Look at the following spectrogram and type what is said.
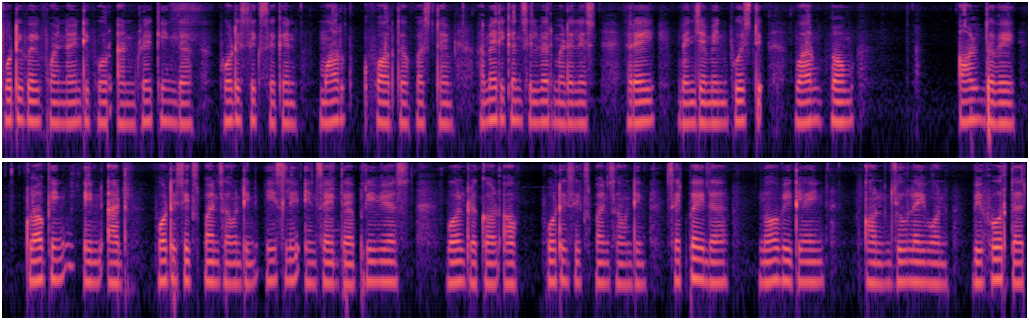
45.94 and breaking the 46-second mark for the first time. American silver medalist Rai Benjamin pushed Warholm all the way, clocking in at 46.17, easily inside the previous world record of 46.17 set by the Norwegian on July 1. Before that,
